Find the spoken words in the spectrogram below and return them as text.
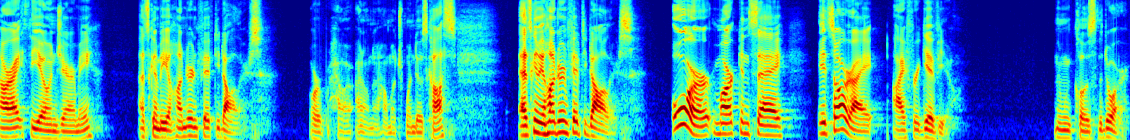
All right, Theo and Jeremy, that's going to be $150. Or how, I don't know how much windows cost. That's going to be $150. Or Mark can say, It's all right, I forgive you. And then we close the door.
